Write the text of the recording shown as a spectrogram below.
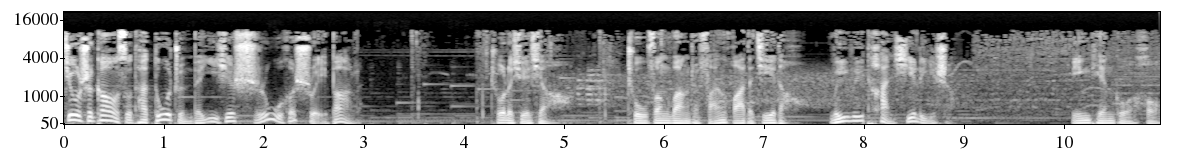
就是告诉他多准备一些食物和水罢了。出了学校，楚风望着繁华的街道，微微叹息了一声。明天过后，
